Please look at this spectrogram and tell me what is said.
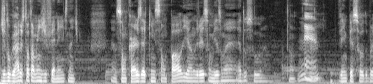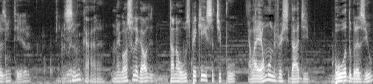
de lugares totalmente diferentes, né? Tipo, é, São Carlos é aqui em São Paulo e a Andressa mesmo é, é do Sul, né? Então, é. vem pessoa do Brasil inteiro. É Sim, cara. Um negócio legal de estar tá na USP é que é isso, tipo, ela é uma universidade boa do Brasil.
